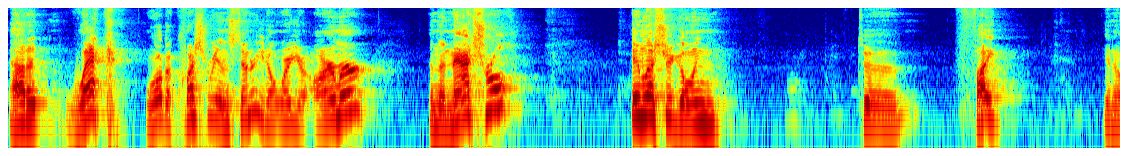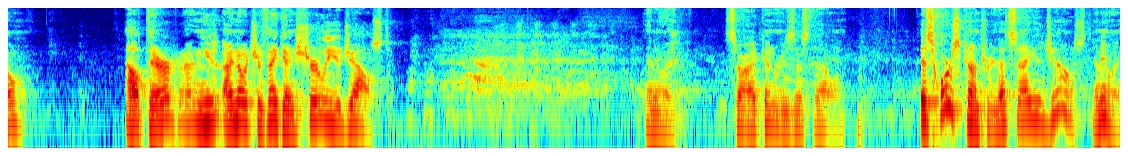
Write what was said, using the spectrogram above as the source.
out at WEC, World Equestrian Center. You don't wear your armor in the natural unless you're going to fight, you know, out there. And you, I know what you're thinking. Surely you joust. Anyway, sorry, I couldn't resist that one. It's horse country. That's how you joust. Anyway.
